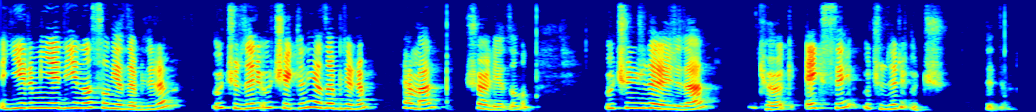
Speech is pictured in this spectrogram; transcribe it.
E 27'yi nasıl yazabilirim? 3 üzeri 3 şeklinde yazabilirim. Hemen şöyle yazalım. 3. dereceden kök eksi 3 üzeri 3 dedim.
